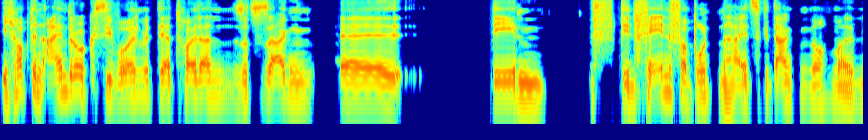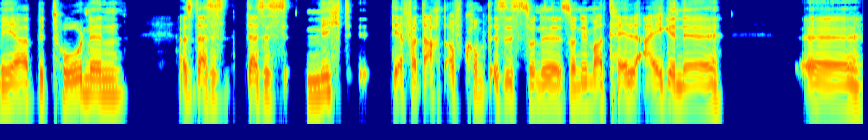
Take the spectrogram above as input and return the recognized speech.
ich habe den Eindruck, sie wollen mit der Toylern sozusagen äh, den den Fanverbundenheitsgedanken nochmal mehr betonen. Also dass es dass es nicht der Verdacht aufkommt, es ist so eine so eine Mattel eigene äh,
